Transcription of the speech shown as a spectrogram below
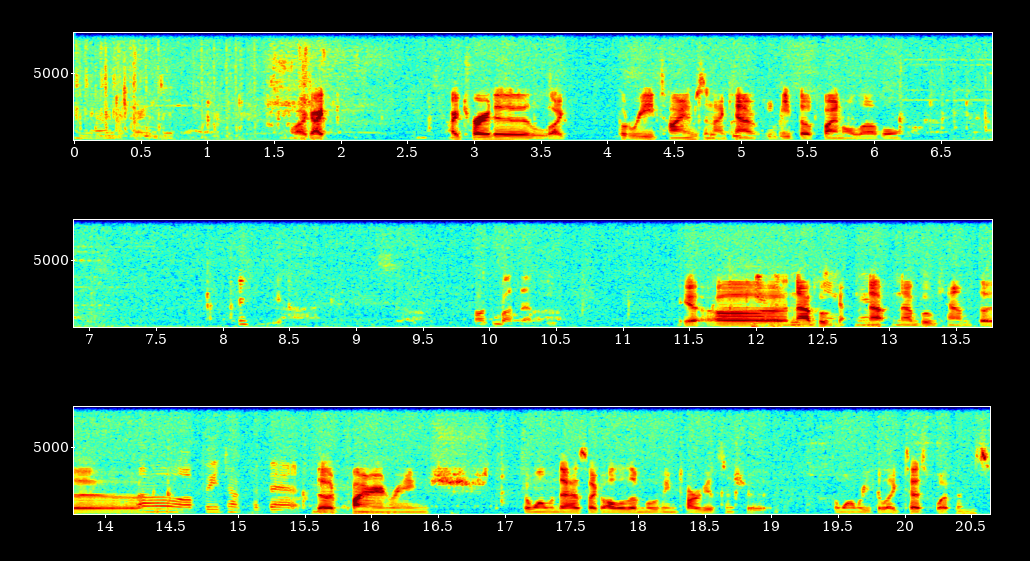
Yeah, I tried it. Like I, I tried it like three times and I can't beat the final level. Talking about that. Yeah, Yeah, uh, the not boot boot camp, camp, not not boot camp. The Oh, but you talked about that. the firing range, the one that has like all of the moving targets and shit. The one where you can like test weapons.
